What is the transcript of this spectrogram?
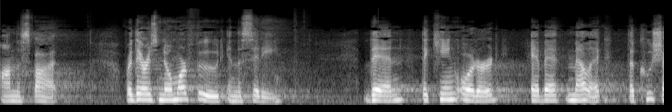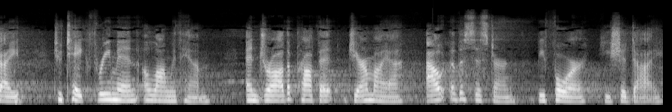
on the spot, for there is no more food in the city. Then the king ordered Ebed Melech the Cushite to take three men along with him and draw the prophet Jeremiah out of the cistern before he should die.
